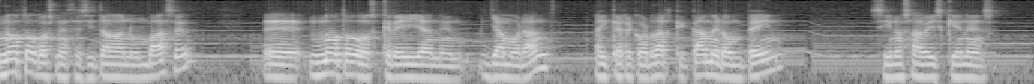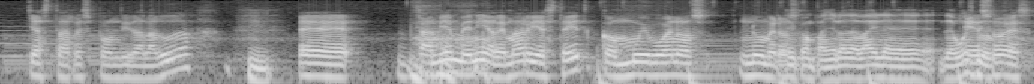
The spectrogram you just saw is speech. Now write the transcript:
no todos necesitaban un base, eh, no todos creían en Jamorant. Hay que recordar que Cameron Payne, si no sabéis quién es, ya está respondida la duda. mm. Eh, también venía de Murray State con muy buenos números. El compañero de baile de Westbrook. Eso es.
